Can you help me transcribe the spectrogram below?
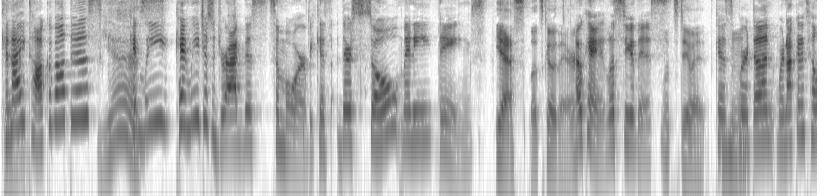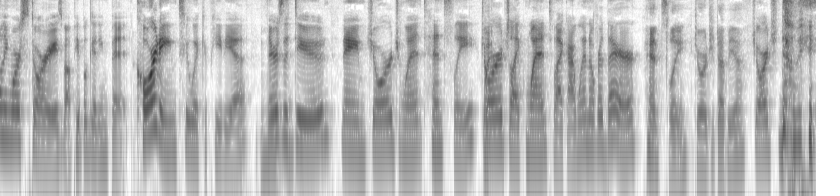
Can. I talk about this? Yes. Can we can we just drag this some more because there's so many things. Yes, let's go there. Okay, let's do this. Let's do it. because mm-hmm. we're done. We're not going to tell any more stories about people getting bit. According to Wikipedia, mm-hmm. there's a dude named George Went Hensley. George, like, went, like, I went over there. Hensley, George W. George W.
